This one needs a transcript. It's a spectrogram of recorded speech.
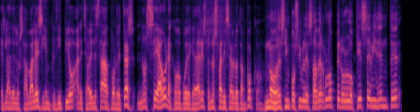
es la de los avales y en principio Arechavaleta estaba por detrás. No sé ahora cómo puede quedar esto, no es fácil saberlo tampoco. No, es imposible saberlo, pero lo que es evidente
